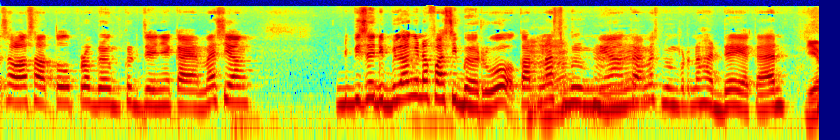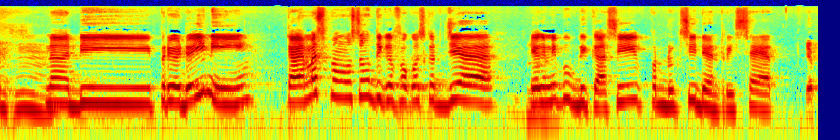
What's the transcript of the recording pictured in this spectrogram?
salah satu program kerjanya KMS yang bisa dibilang inovasi baru karena sebelumnya KMS belum pernah ada ya kan. Yep. Nah, di periode ini KMS mengusung tiga fokus kerja, yang ini publikasi, produksi dan riset. Yep.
